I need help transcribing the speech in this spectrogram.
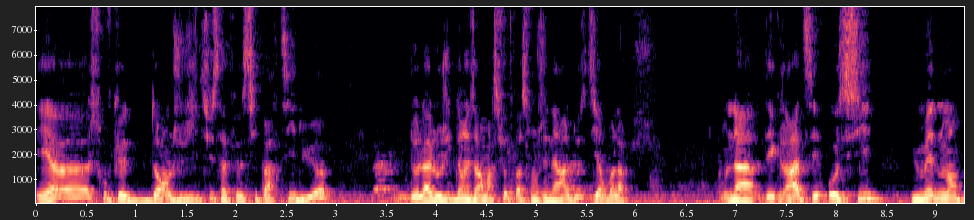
Et je trouve que dans le jujitsu, ça fait aussi partie de la logique dans les arts martiaux de façon générale de se dire voilà, on a des grades, c'est aussi humainement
